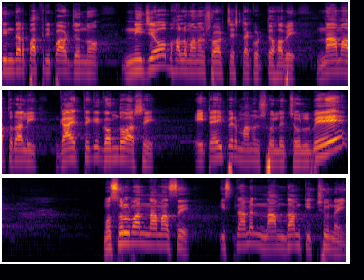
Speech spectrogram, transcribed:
দিনদার পাত্রী পাওয়ার জন্য নিজেও ভালো মানুষ হওয়ার চেষ্টা করতে হবে। নাম আতর আলী, গায়ের থেকে গন্ধ আসে। এই টাইপের মানুষ হলে চলবে। মুসলমান নাম আছে, ইসলামের নাম দাম কিচ্ছু নেই।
